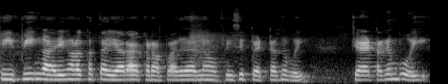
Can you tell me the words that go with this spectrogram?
പി പിയും കാര്യങ്ങളൊക്കെ തയ്യാറാക്കണം. അപ്പോൾ അത് കാരണം ഓഫീസിൽ പെട്ടെന്ന് പോയി. ചേട്ടനും പോയി.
